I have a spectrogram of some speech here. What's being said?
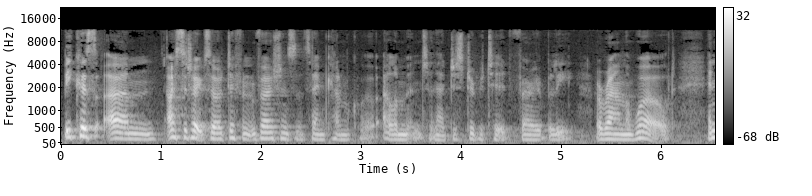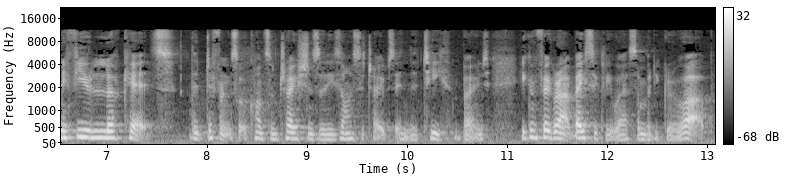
because um, isotopes are different versions of the same chemical element and they're distributed variably around the world. And if you look at the different sort of concentrations of these isotopes in the teeth and bones, you can figure out basically where somebody grew up.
